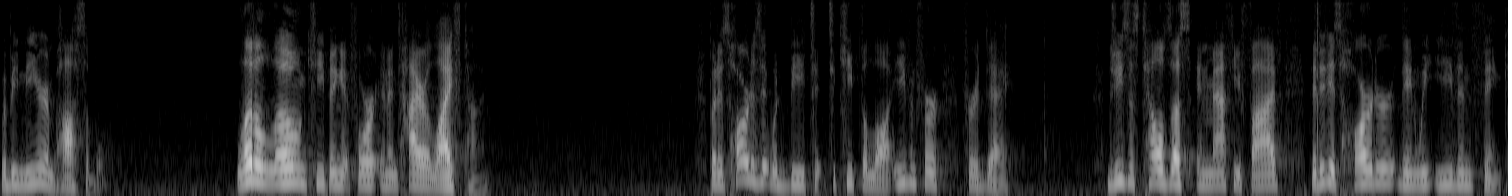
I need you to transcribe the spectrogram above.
would be near impossible, let alone keeping it for an entire lifetime? But as hard as it would be to, to keep the law, even for, for a day, Jesus tells us in Matthew 5 that it is harder than we even think.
